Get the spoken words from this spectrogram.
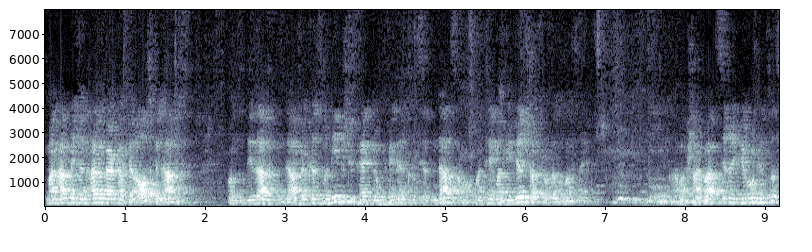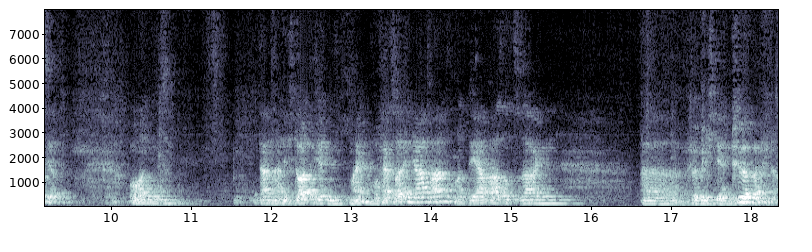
Man hat mich in Heidelberg dafür ausgelacht und die sagten, dafür kriegst du nie ein Stipendium. Wen interessiert denn das? Da muss man ein Thema wie Wirtschaft oder sowas nehmen. Aber scheinbar hat es die Regierung interessiert. Und dann hatte ich dort eben meinen Professor in Japan und der war sozusagen äh, für mich der Türöffner.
